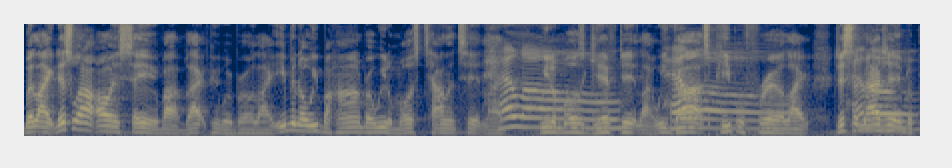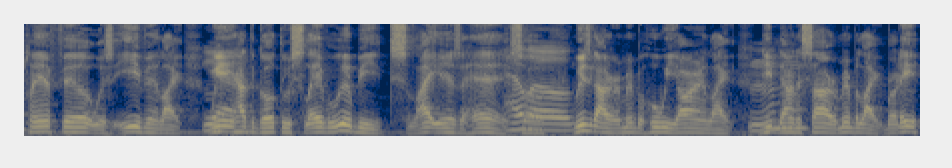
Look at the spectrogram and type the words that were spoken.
but like this is what i always say about black people bro like even though we behind bro we the most talented like we the most gifted like we god's people for real like just imagine if the playing field was even like we Yeah. ain't have to go through slavery we would be light years ahead Hello. so we just gotta remember who we are and like deep Mm-hmm. down inside remember like bro they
